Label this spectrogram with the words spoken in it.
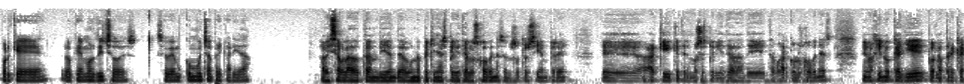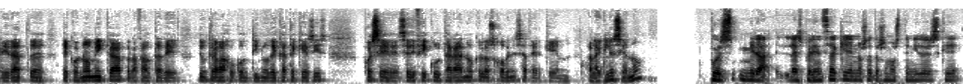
porque lo que hemos dicho es, se ve con mucha precariedad. Habéis hablado también de alguna pequeña experiencia de los jóvenes. Nosotros siempre, eh, aquí que tenemos experiencia de trabajar con los jóvenes, me imagino que allí, por la precariedad eh, económica, por la falta de, un trabajo continuo de catequesis, pues eh, se dificultará ¿no? que los jóvenes se acerquen a la iglesia, ¿no? Pues mira, la experiencia que nosotros hemos tenido es que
